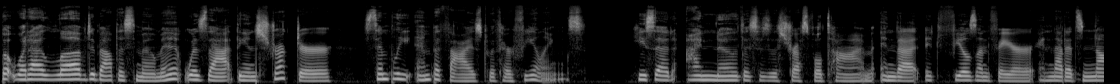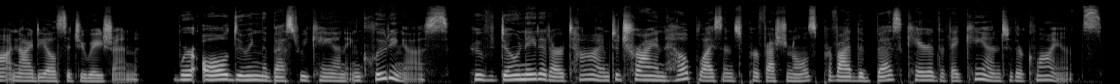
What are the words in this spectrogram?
But what I loved about this moment was that the instructor simply empathized with her feelings. He said, I know this is a stressful time and that it feels unfair and that it's not an ideal situation. We're all doing the best we can, including us, who've donated our time to try and help licensed professionals provide the best care that they can to their clients.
